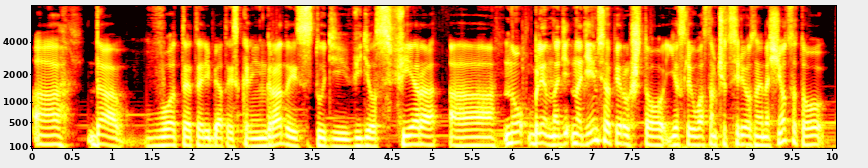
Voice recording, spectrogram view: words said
А, да, вот это ребята из Калининграда, из студии Видеосфера. А, ну, блин, наде- надеемся, во-первых, что если у вас там что-то серьезное начнется, то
